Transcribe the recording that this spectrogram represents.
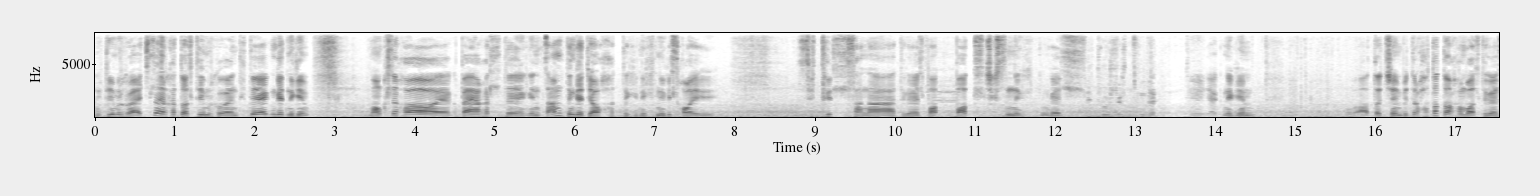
нэг тиймэрхүү ажиллаа ярихад бол тиймэрхүү байна. Гэтэ яг ингээд нэг юм Монголынхоо яг байгальтай яг энэ замд ингээд явхад нэг нэг л гоё сэтгэл санаа тэгэл бод- бодол ч гэсэн нэг ингээл Төвлөрсөн те. тий яг нэг юм одоо чинь бид нар хотод байх юм бол тэгэл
